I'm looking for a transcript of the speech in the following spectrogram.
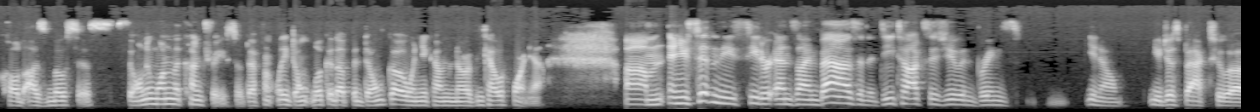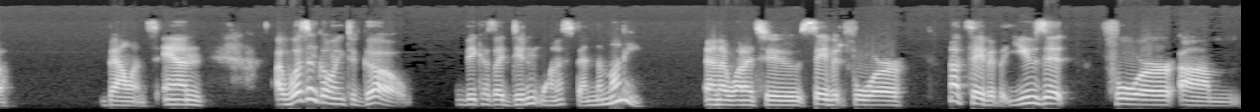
called Osmosis. It's the only one in the country, so definitely don't look it up and don't go when you come to Northern California. Um, and you sit in these cedar enzyme baths, and it detoxes you and brings, you know, you just back to a balance. And I wasn't going to go because I didn't want to spend the money, and I wanted to save it for, not save it, but use it for um,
